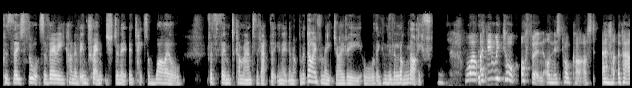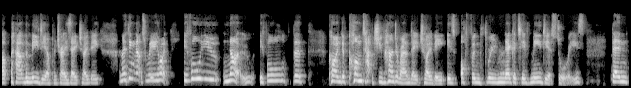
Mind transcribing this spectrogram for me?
because those thoughts are very kind of entrenched and it, it takes a while for them to come around to the fact that you know they're not going to die from HIV or they can live a long life. Well, I think we talk often on this podcast um, about how the media portrays HIV. And I think that's really hard. If all you know, if all the kind of contact you've had around HIV is often through negative media stories, then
